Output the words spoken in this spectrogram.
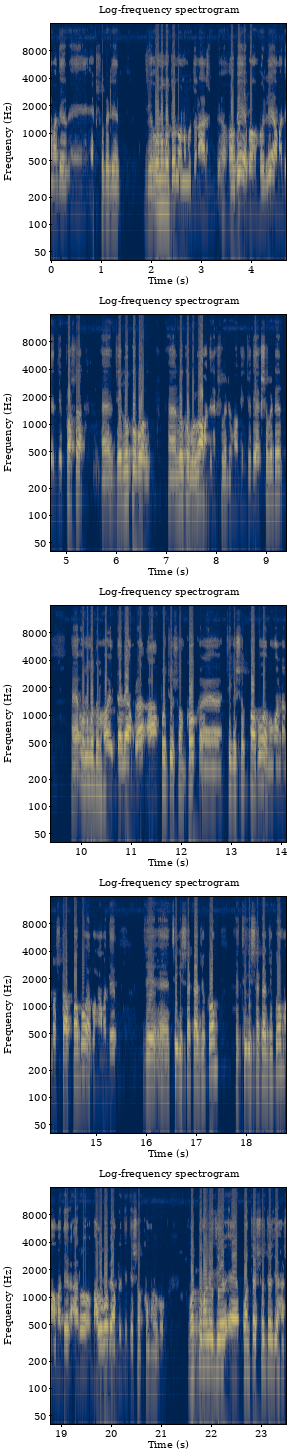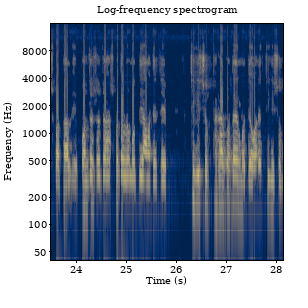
আমাদের একশো বেডের যে অনুমোদন অনুমোদন আসবে হবে এবং হলে আমাদের যে প্রশা যে লোকবল আহ, লোকবলও আমাদের একশো বেডের হবে। যদি একশো বেডের অনুমোদন হয়, তাহলে আমরা প্রচুর সংখ্যক চিকিৎসক পাবো এবং অন্যান্য স্টাফ পাবো এবং আমাদের যে চিকিৎসা কার্যক্রম চিকিৎসা কার্যক্রম আমাদের আরও ভালোভাবে আমরা দিতে সক্ষম হব। বর্তমানে যে পঞ্চাশ শয্যা যে হাসপাতাল, এই পঞ্চাশ শয্যা হাসপাতালের মধ্যে আমাদের যে চিকিৎসক থাকার কথা, এর মধ্যে অনেক চিকিৎসক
